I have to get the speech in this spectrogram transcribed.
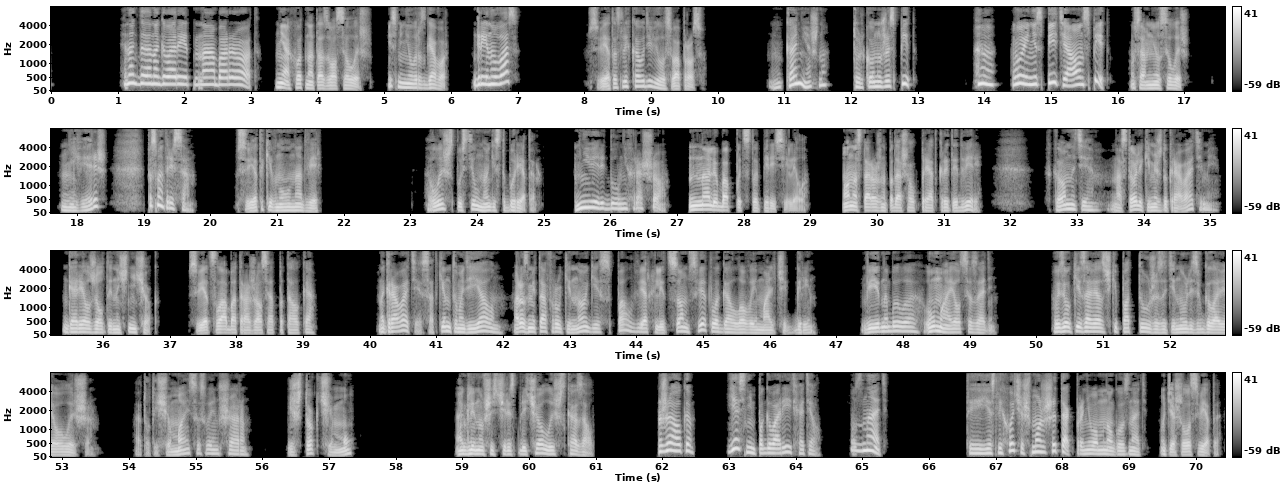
«Иногда она говорит наоборот», — неохотно отозвался Лыж и сменил разговор. «Грин у вас?» Света слегка удивилась вопросу. «Конечно, только он уже спит». «Ха, вы не спите, а он спит», — усомнился Лыж. «Не веришь? Посмотри сам». Света кивнула на дверь. Лыж спустил ноги с табурета. Не верить было нехорошо, но любопытство пересилило. Он осторожно подошел к приоткрытой двери. В комнате, на столике между кроватями, горел желтый ночничок. Свет слабо отражался от потолка. На кровати с откинутым одеялом, разметав руки-ноги, спал вверх лицом светлоголовый мальчик Грин. Видно было, умаялся за день. Узелки завязочки потуже затянулись в голове у лыша. А тут еще Май со своим шаром. И что к чему? Оглянувшись через плечо, лыж сказал. «Жалко. Я с ним поговорить хотел. Узнать. «Ты, если хочешь, можешь и так про него много узнать», — утешила Света.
